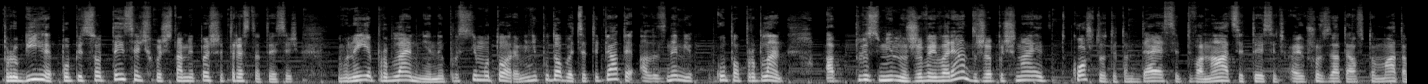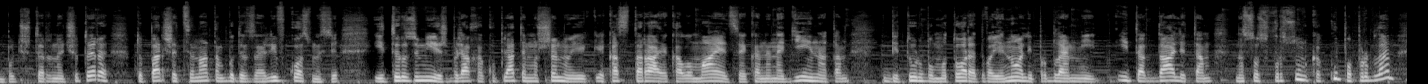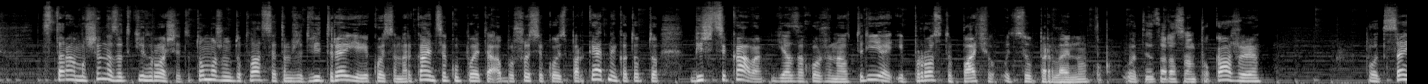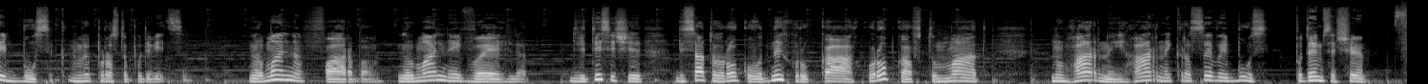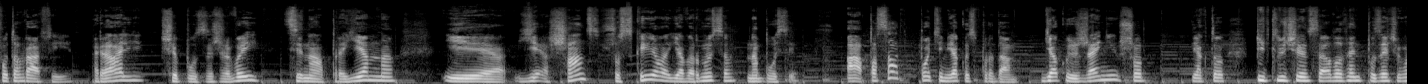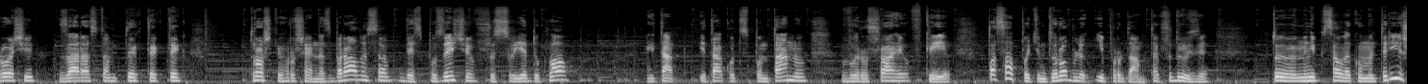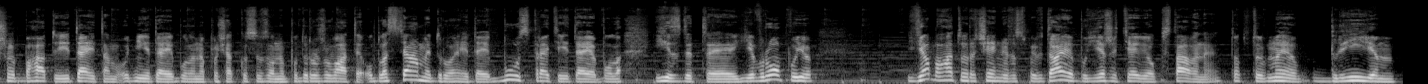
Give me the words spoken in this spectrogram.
Пробіги по 500 тисяч, хоч там і пише 300 тисяч. Вони є проблемні, непрості мотори. Мені подобається Т5, але з ним є купа проблем. А плюс-мінус живий варіант вже починає коштувати там 10-12 тисяч. А якщо взяти автомат або 4 на 4 то перша ціна там буде взагалі в космосі. І ти розумієш, бляха, купляти машину, яка стара, яка ламається, яка ненадійна, там бітурбо, мотори 2.0, проблемні і так далі. Там насос форсунка, купа проблем. Стара машина за такі гроші, то, то можна докласти там вже 2-3 якогось американця купити або щось якогось паркетника. Тобто більш цікаве. Я заходжу на авторія і просто бачу оцю перлину. От я зараз вам покажу. Оцей бусик. Ну, Ви просто подивіться. Нормальна фарба, нормальний вигляд. 2010 року в одних руках, коробка автомат. Ну, гарний, гарний, красивий бус. Подивимося, чи фотографії реальні, чи бус живий, ціна приємна, і є шанс, що з Києва я вернуся на бусі. А Passat потім якось продам. Дякую Жені, що як то підключився, або він позичив гроші. Зараз там тик-тик-тик. Трошки грошей не збиралося, десь позичив, щось своє доклав. І так, і так от спонтанно вирушаю в Київ. Passat потім дороблю і продам. Так що, друзі, хто мені писали коментарі, що багато ідей там одні ідеї були на початку сезону подорожувати областями, друга ідея бус, третя ідея була їздити Європою. Я багато речей не розповідаю, бо є життєві обставини. Тобто, ми мріємо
